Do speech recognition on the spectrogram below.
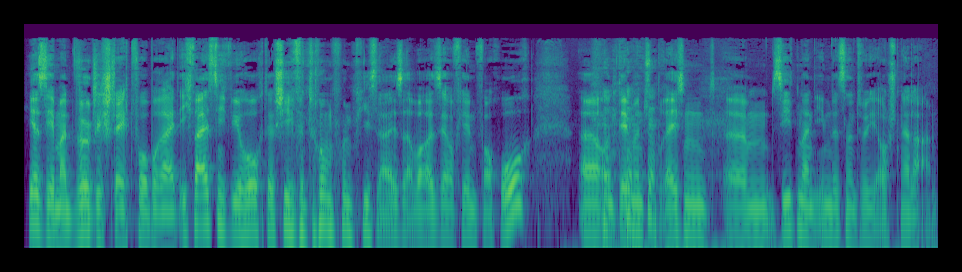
hier ist jemand wirklich schlecht vorbereitet. Ich weiß nicht, wie hoch der schiefe Turm von Pisa ist, aber er ist ja auf jeden Fall hoch. Äh, und dementsprechend ähm, sieht man ihm das natürlich auch schneller an.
